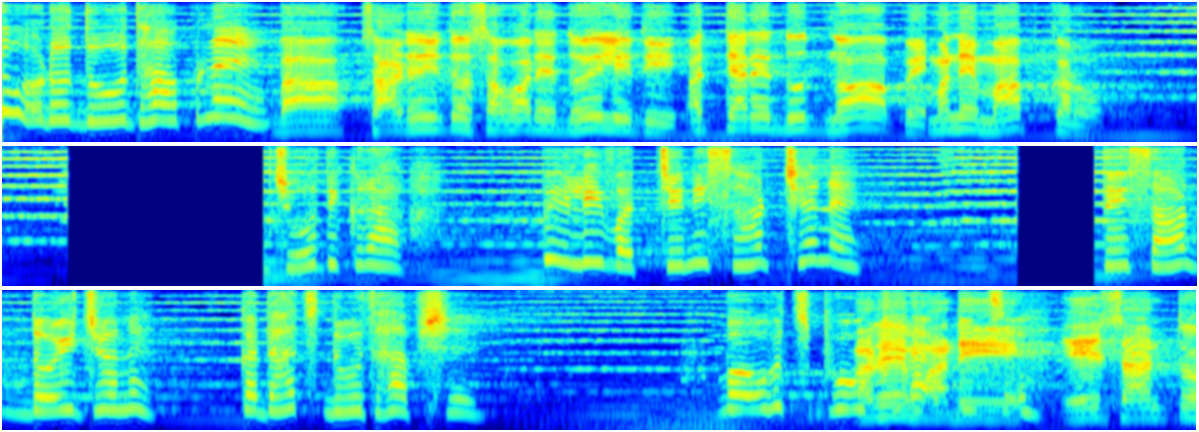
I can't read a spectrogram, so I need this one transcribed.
થોડું દૂધ આપને. બા સાડી તો સવારે દોઈ લીધી અત્યારે દૂધ ન આપે. મને માફ કરો. જો દીકરા પેલી વચ્ચેની સાંઠ છે ને તે સાંઠ દોઈ જો ને કદાચ દૂધ આપશે. બહુ જ ભૂખ અરે લાગી માડી છે. એ સાંઠ તો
